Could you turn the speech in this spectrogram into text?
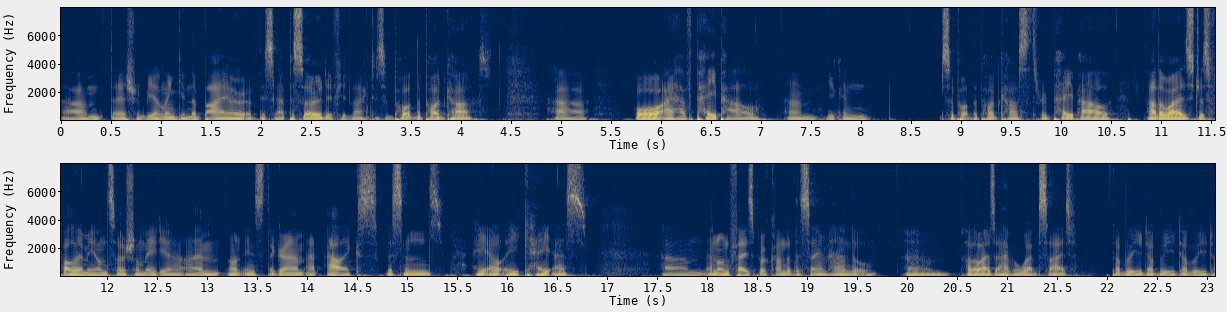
um, there should be a link in the bio of this episode if you'd like to support the podcast. Uh, or I have PayPal. Um, you can support the podcast through PayPal. Otherwise, just follow me on social media. I'm on Instagram at Aleks Listens, A L E K S, um, and on Facebook under the same handle. Um, otherwise, I have a website, www.alex.co.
